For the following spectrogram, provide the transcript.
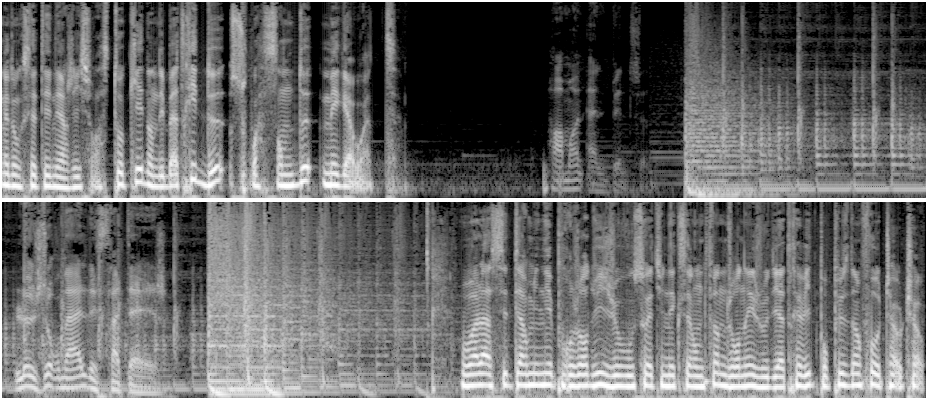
Et donc cette énergie sera stockée dans des batteries de 62 mégawatts. Le journal des stratèges. Voilà, c'est terminé pour aujourd'hui. Je vous souhaite une excellente fin de journée. Je vous dis à très vite pour plus d'infos. Ciao, ciao.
